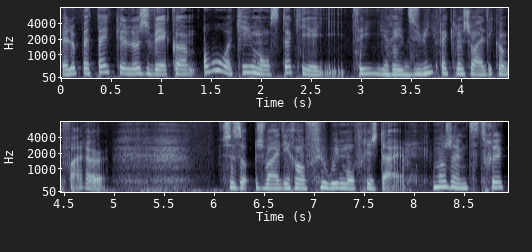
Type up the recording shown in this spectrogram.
ben là peut-être que là je vais comme, oh ok, mon stock il, sais, il réduit, fait que là je vais aller comme faire un c'est ça, je vais aller renflouer mon frigidaire. Moi, j'ai un petit truc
